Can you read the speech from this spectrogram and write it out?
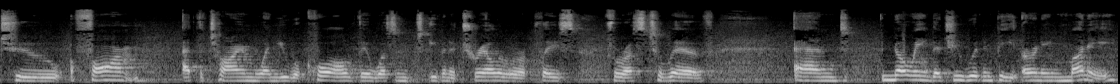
to a farm at the time when you were called, there wasn't even a trailer or a place for us to live. And knowing that you wouldn't be earning money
